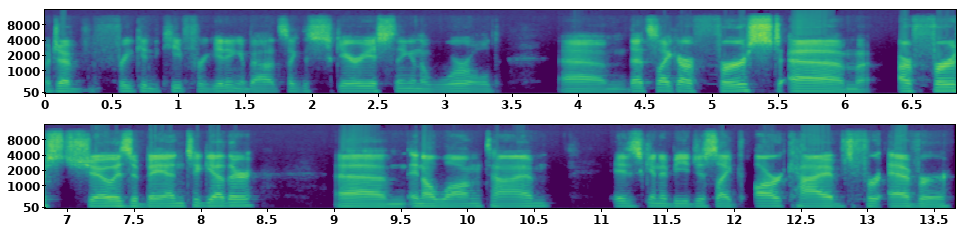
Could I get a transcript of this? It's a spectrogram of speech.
which I freaking keep forgetting about. It's like the scariest thing in the world. Um, that's like our first, um, our first show as a band together, um, in a long time is going to be just like archived forever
